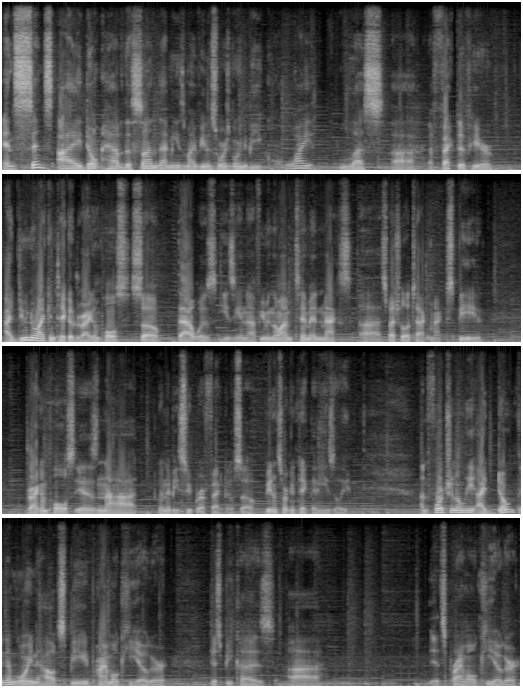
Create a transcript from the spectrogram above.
And since I don't have the Sun, that means my Venusaur is going to be quite less uh, effective here. I do know I can take a Dragon Pulse, so that was easy enough. Even though I'm timid max uh, special attack max speed, Dragon Pulse is not going to be super effective, so Venusaur can take that easily. Unfortunately, I don't think I'm going to outspeed Primal Kyogre just because uh, it's Primal Kyogre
